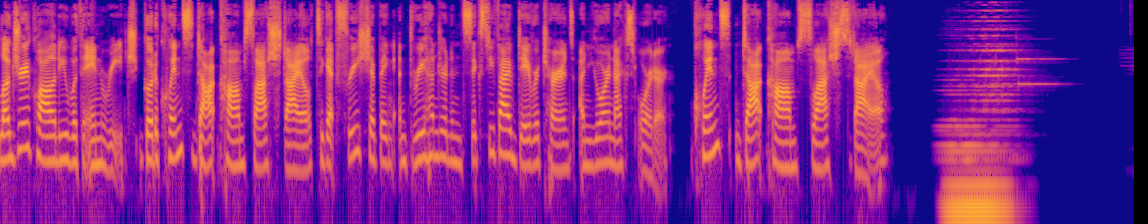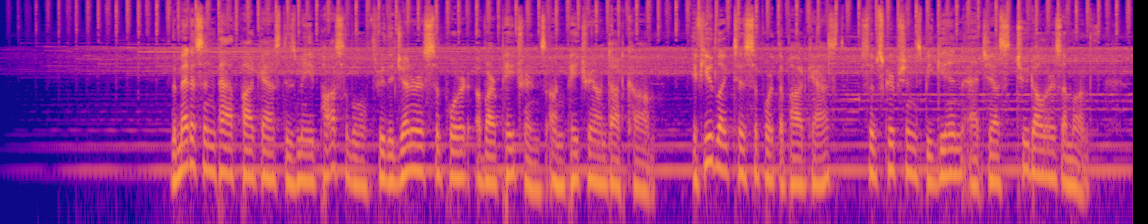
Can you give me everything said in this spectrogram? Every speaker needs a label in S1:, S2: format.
S1: Luxury quality within reach. Go to quince.com slash style to get free shipping and 365 day returns on your next order. Quince.com slash style.
S2: The Medicine Path podcast is made possible through the generous support of our patrons on patreon.com. If you'd like to support the podcast, subscriptions begin at just $2 a month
